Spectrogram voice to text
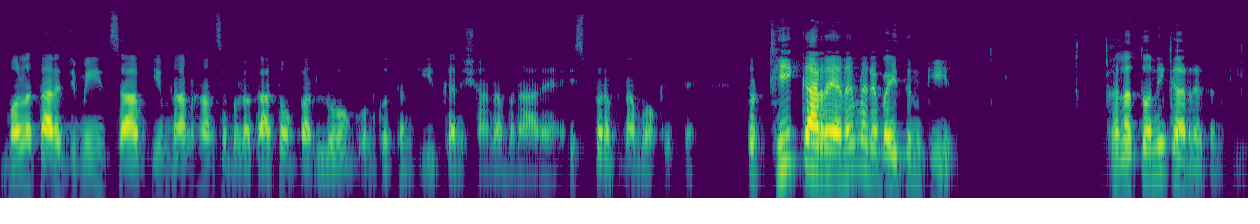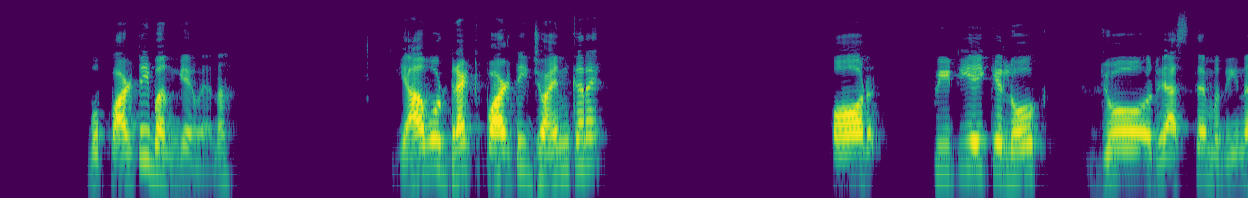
مولانا طارق جمید صاحب کی عمران خان سے ملاقاتوں پر لوگ ان کو تنقید کا نشانہ بنا رہے ہیں۔ اس پر اپنا موقف دیں۔ تو ٹھیک کر رہے ہیں نا میرے بھائی تنقید؟ غلط تو نہیں کر رہے تنقید۔ وہ پارٹی بن گئے ہوئے نا۔ یا وہ ڈائریکٹ پارٹی جوائن کرے اور پی ٹی آئی کے لوگ جو ریاست مدینہ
